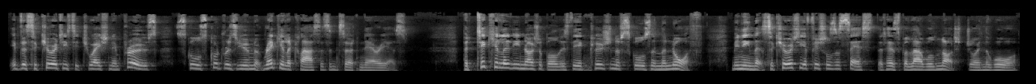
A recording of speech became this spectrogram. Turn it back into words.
If the security situation improves, schools could resume regular classes in certain areas. Particularly notable is the inclusion of schools in the north, meaning that security officials assess that Hezbollah will not join the war.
